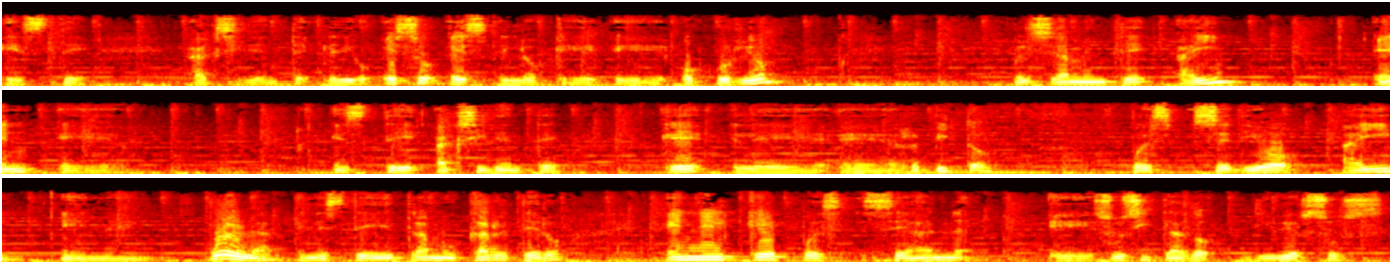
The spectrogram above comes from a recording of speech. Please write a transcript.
este accidente. Le digo, eso es lo que eh, ocurrió precisamente ahí en eh, este accidente que le eh, repito, pues se dio ahí en Puebla, en este tramo carretero en el que pues se han suscitado diversos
